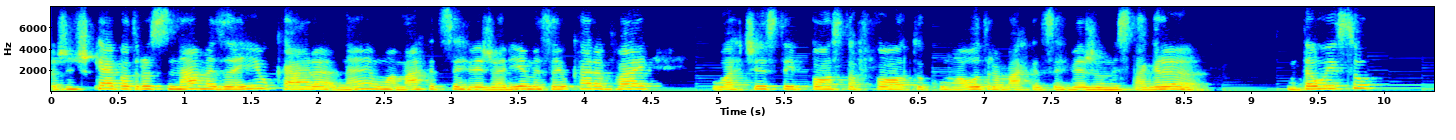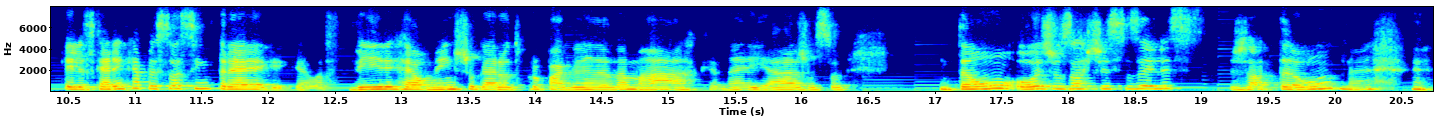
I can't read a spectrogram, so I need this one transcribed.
a gente quer patrocinar, mas aí o cara, né, uma marca de cervejaria, mas aí o cara vai o artista e posta foto com a outra marca de cerveja no Instagram. Então isso eles querem que a pessoa se entregue, que ela vire realmente o garoto propaganda da marca, né? E haja sobre... Então, hoje os artistas eles já estão, né?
